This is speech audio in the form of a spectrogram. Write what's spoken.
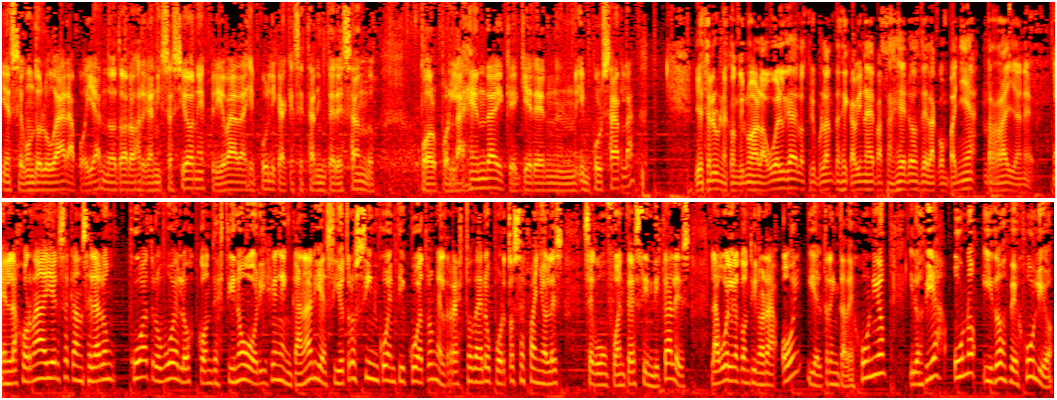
y en segundo lugar apoyando a todas las organizaciones privadas y públicas que se están interesando por, por la agenda y que quieren impulsarla. Y este lunes continúa la huelga de los tripulantes de cabina de pasajeros de la compañía Ryanair. En la jornada de ayer se cancelaron cuatro vuelos con destino o origen en Canarias y otros 54 en el resto de aeropuertos españoles, según fuentes sindicales. La huelga continuará hoy y el 30 de junio y los días 1 y 2 de julio.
